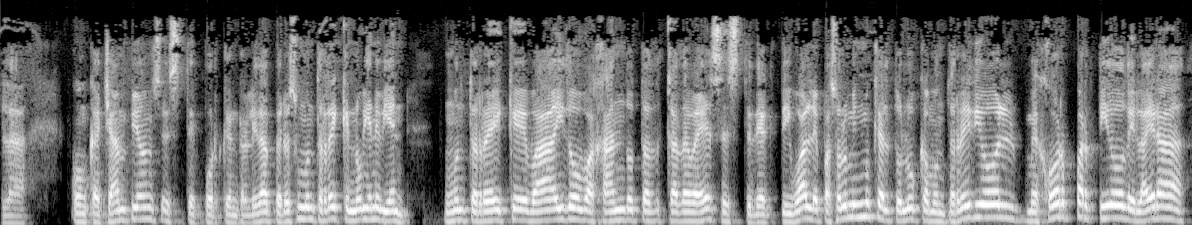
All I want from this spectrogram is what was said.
la Conca Champions, este, porque en realidad, pero es un Monterrey que no viene bien, Monterrey que va ha ido bajando cada vez, este, de, igual le pasó lo mismo que al Toluca, Monterrey dio el mejor partido de la era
